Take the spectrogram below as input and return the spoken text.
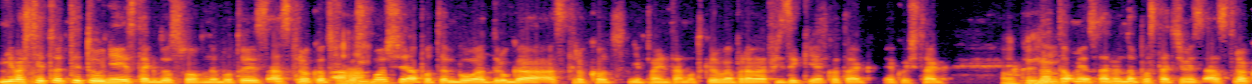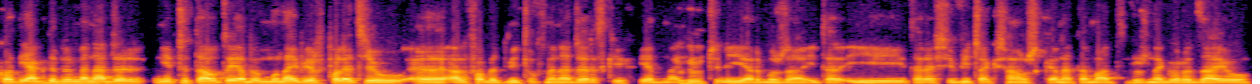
I właśnie to tytuł nie jest tak dosłowny, bo to jest Astrokot w Aha. kosmosie, a potem była druga Astrokot, nie pamiętam, odkrywa prawa fizyki jako tak, jakoś tak. Okej. Natomiast na pewno postacią jest Astrokot. Jak gdyby menadżer nie czytał, to ja bym mu najpierw polecił e, alfabet mitów menadżerskich jednak, Mhm. czyli Jarmurza i, Te, i Tarasiewicza, książkę na temat różnego rodzaju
